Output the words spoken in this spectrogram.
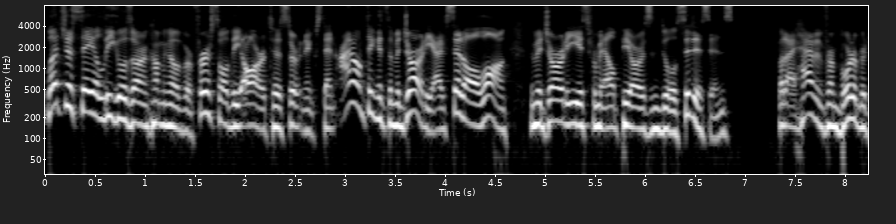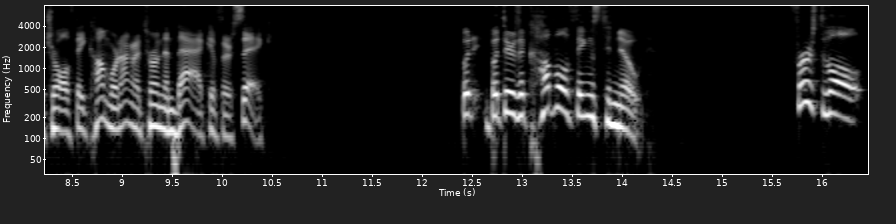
let's just say illegals aren't coming over. First of all, they are to a certain extent. I don't think it's a majority. I've said all along the majority is from LPRs and dual citizens, but I have it from Border Patrol. If they come, we're not going to turn them back if they're sick. But but there's a couple of things to note. First of all,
